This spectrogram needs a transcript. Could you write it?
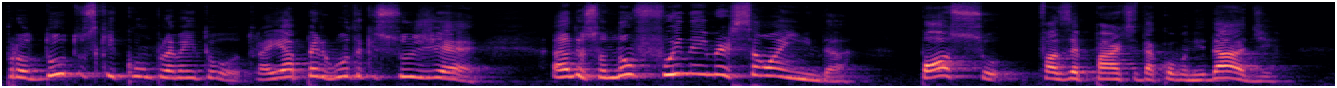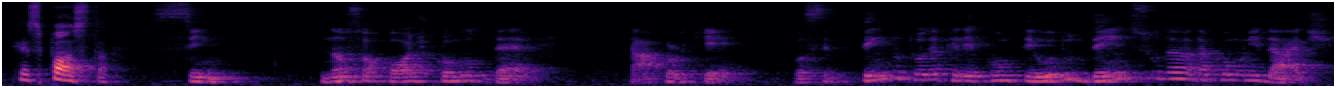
produtos que complementam o outro. Aí a pergunta que surge é: Anderson, não fui na imersão ainda. Posso fazer parte da comunidade? Resposta: Sim. Não só pode, como deve. Tá? Por quê? Você tendo todo aquele conteúdo dentro da, da comunidade,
